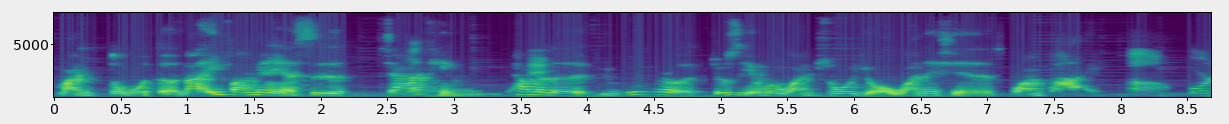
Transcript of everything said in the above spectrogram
蛮多的。那一方面也是家庭。他们的娱乐就是也会玩桌游，玩那些玩牌，嗯，board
